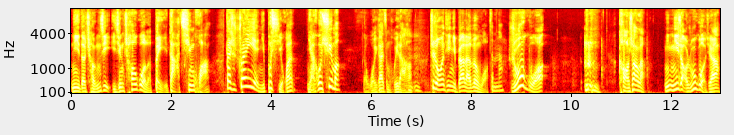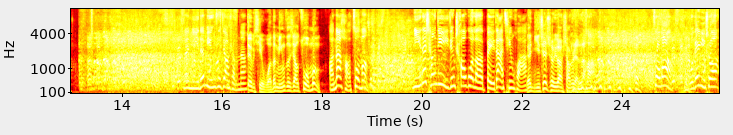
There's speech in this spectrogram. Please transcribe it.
你的成绩已经超过了北大、清华。但是专业你不喜欢，你还会去吗？我应该怎么回答哈？这种问题你不要来问我。怎么呢？如果 考上了，你你找如果去啊。那你的名字叫什么呢？对不起，我的名字叫做梦。啊，那好，做梦。你的成绩已经超过了北大清华。你这时候有点伤人了哈。做梦，我跟你说，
